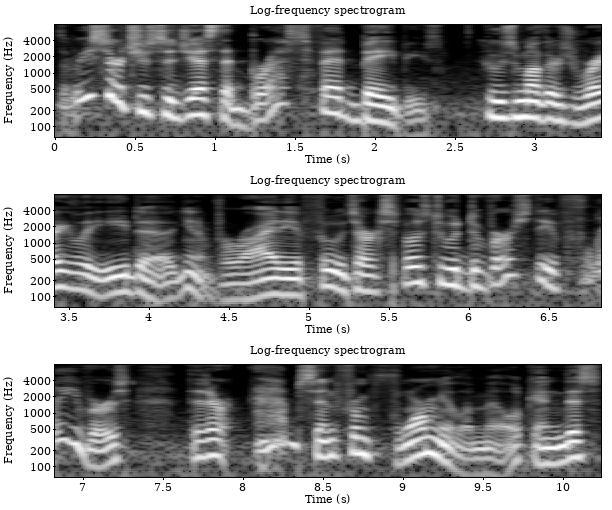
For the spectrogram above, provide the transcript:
The researchers suggest that breastfed babies whose mothers regularly eat a you know, variety of foods, are exposed to a diversity of flavors that are absent from formula milk, and this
